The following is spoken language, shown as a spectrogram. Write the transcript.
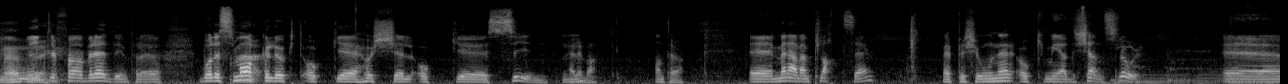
Men jag är inte förberedd inför det. Både smak och lukt och eh, hörsel och eh, syn, Mm. det va? Antar jag. Eh, men även platser, med personer och med känslor. Eh,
